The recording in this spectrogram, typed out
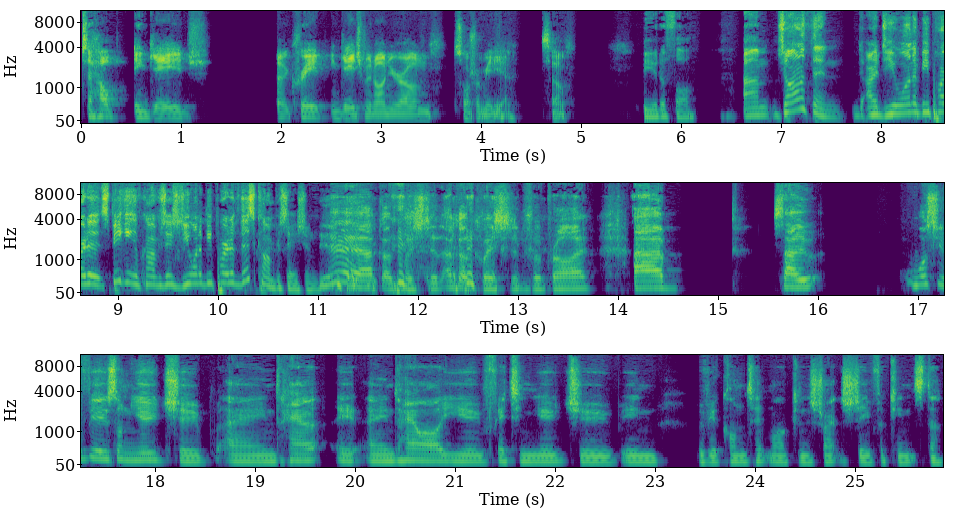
to help engage uh, create engagement on your own social media. So beautiful. Um, Jonathan, are, do you want to be part of? Speaking of conversations, do you want to be part of this conversation? Yeah, I've got a question. I've got a question for Brian. Um, so, what's your views on YouTube and how and how are you fitting YouTube in with your content marketing strategy for Kinsta?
